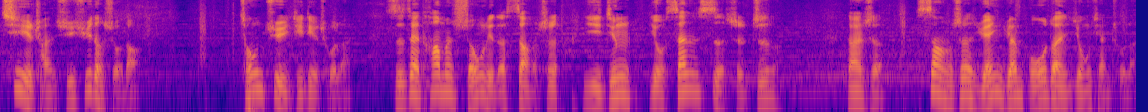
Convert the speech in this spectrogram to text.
气喘吁吁的说道：“从聚集地出来。”死在他们手里的丧尸已经有三四十只了，但是丧尸源源不断涌现出来，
